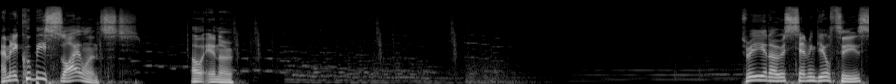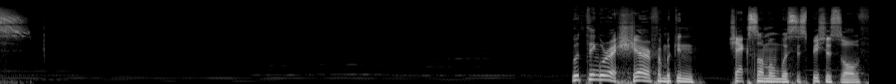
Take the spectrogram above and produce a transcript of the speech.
I mean, it could be silenced. Oh, Inno. Three you know, seven guilties. Good thing we're a sheriff and we can check someone we're suspicious of.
